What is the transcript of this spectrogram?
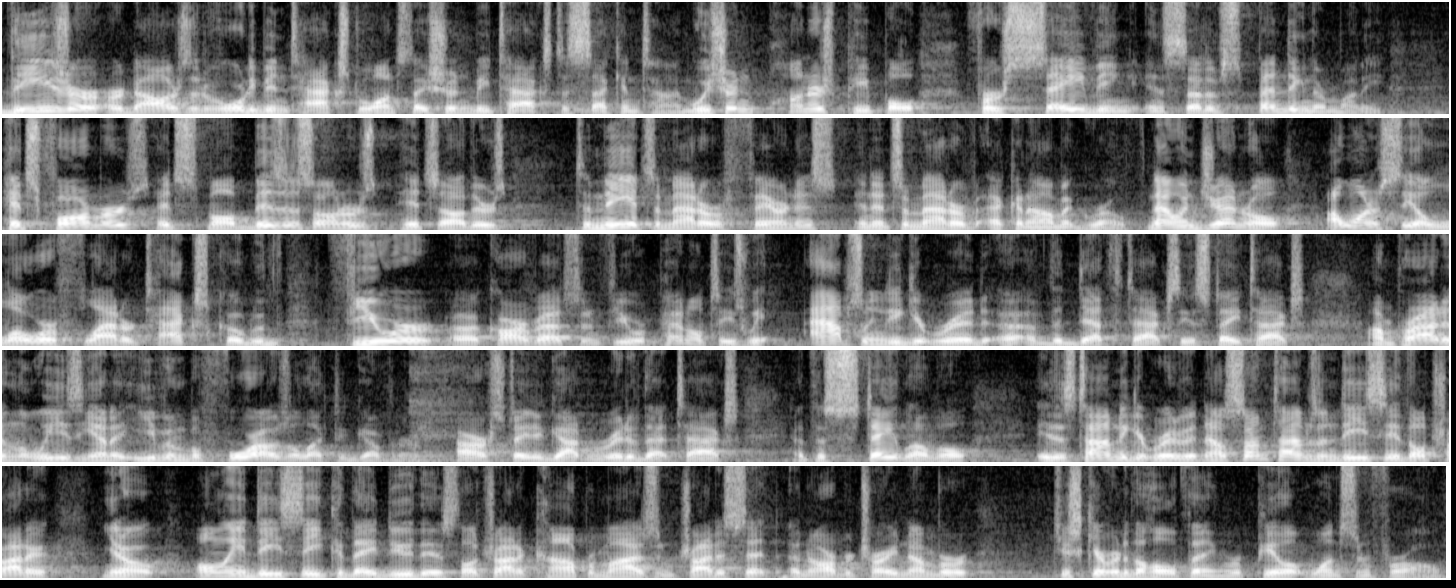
These are, are, dollars that have already been taxed once. They shouldn't be taxed a second time. We shouldn't punish people for saving instead of spending their money hits farmers, hits small business owners, hits others. To me, it's a matter of fairness and it's a matter of economic growth. Now, in general, I want to see a lower, flatter tax code with fewer uh, carve outs and fewer penalties. We absolutely need to get rid uh, of the death tax, the estate tax. I'm proud in Louisiana, even before I was elected governor, our state had gotten rid of that tax at the state level. It is time to get rid of it. Now, sometimes in D.C., they'll try to, you know, only in D.C. could they do this. They'll try to compromise and try to set an arbitrary number. Just get rid of the whole thing, repeal it once and for all.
